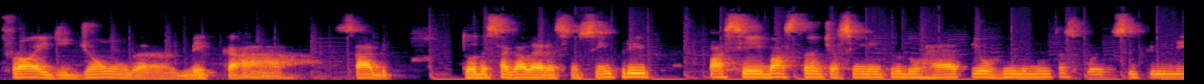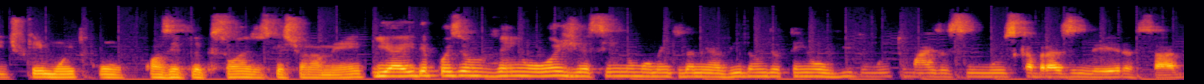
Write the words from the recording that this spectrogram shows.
Freud, Jonga, BK, sabe? Toda essa galera, assim, eu sempre passei bastante assim dentro do rap ouvindo muitas coisas, sempre me identifiquei muito com, com as reflexões, os questionamentos. E aí depois eu venho hoje assim no momento da minha vida onde eu tenho ouvido muito mais assim música brasileira, sabe?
